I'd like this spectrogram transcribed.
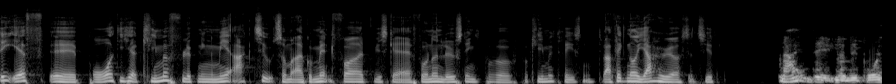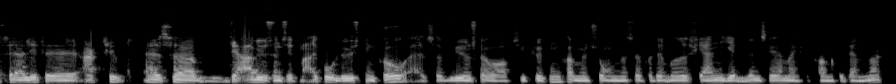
DF øh, bruger de her klimaflygtninge mere aktivt som argument for, at vi skal have fundet en løsning på, på klimakrisen? Det er i hvert fald ikke noget, jeg hører så tit. Nej, det er ikke noget, vi bruger særligt øh, aktivt. Altså, det har vi jo sådan set meget god løsning på. Altså, vi ønsker jo at opsige flygtningekonventionen, og så på den måde fjerne hjemlen til, at man kan komme til Danmark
